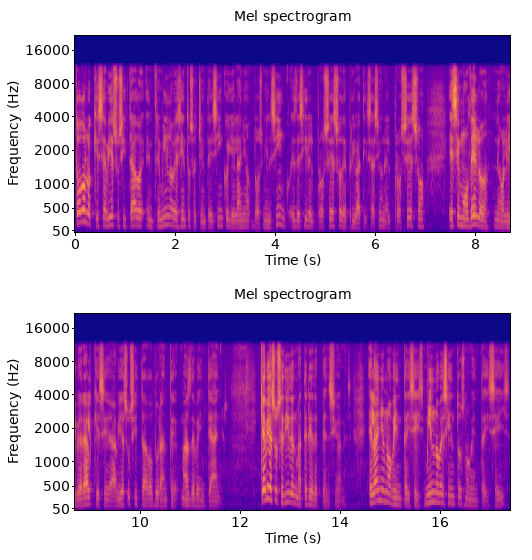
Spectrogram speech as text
todo lo que se había suscitado entre 1985 y el año 2005, es decir, el proceso de privatización, el proceso, ese modelo neoliberal que se había suscitado durante más de 20 años. ¿Qué había sucedido en materia de pensiones? El año 96, 1996,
